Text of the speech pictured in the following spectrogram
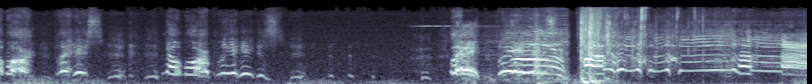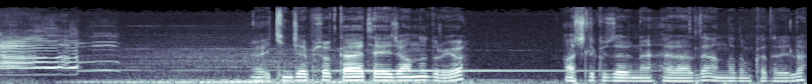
No more, please! No more, please! Please, please! Ee, İkinci episod gayet heyecanlı duruyor. Açlık üzerine herhalde anladığım kadarıyla.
